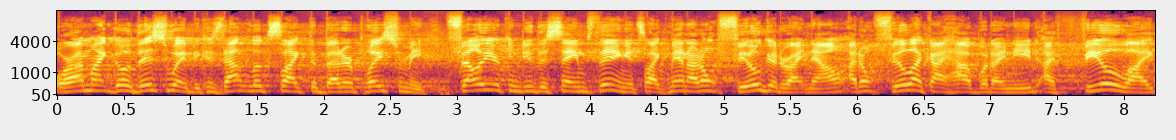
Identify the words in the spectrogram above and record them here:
Or I might go this way because that looks like the better place for me. Failure can do the same thing. It's like, man, I don't feel good right now. I don't feel like I have what I need. I feel like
